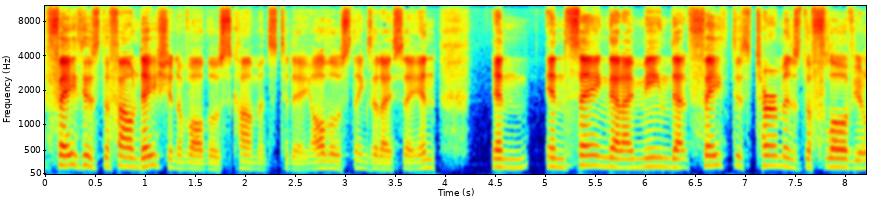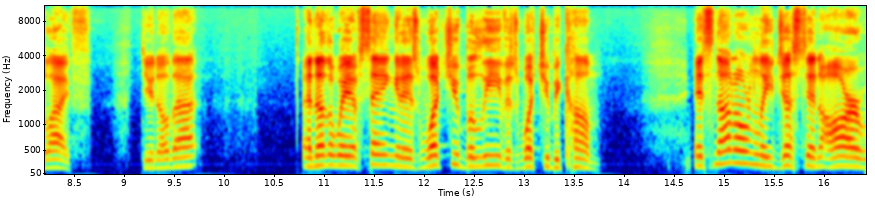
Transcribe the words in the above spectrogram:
Faith is the foundation of all those comments today, all those things that I say. And in in saying that I mean that faith determines the flow of your life. Do you know that? Another way of saying it is what you believe is what you become. It's not only just in our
